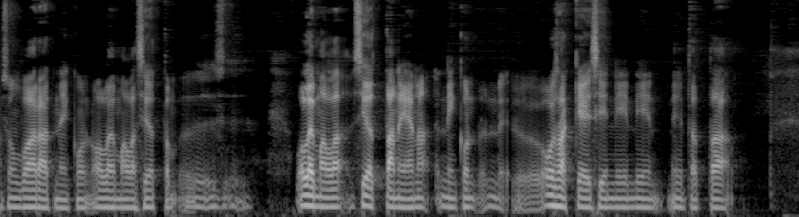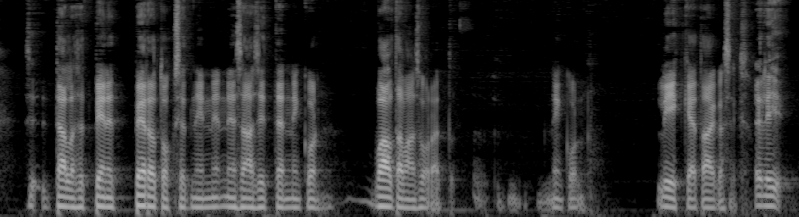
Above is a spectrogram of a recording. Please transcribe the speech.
sun varat niin kuin olemalla, sijoitta, olemalla sijoittaneena niin kuin osakkeisiin, niin, niin, niin tota, tällaiset pienet perutukset, niin ne, ne saa sitten niin kuin valtavan suuret niin kuin, liikkeet aikaiseksi. Eli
